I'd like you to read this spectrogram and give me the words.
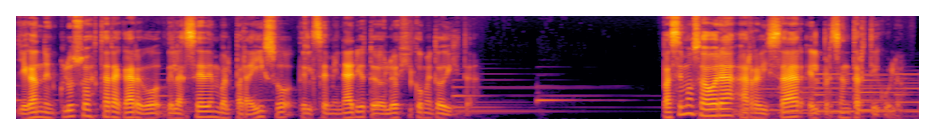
llegando incluso a estar a cargo de la sede en Valparaíso del Seminario Teológico Metodista. Pasemos ahora a revisar el presente artículo.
